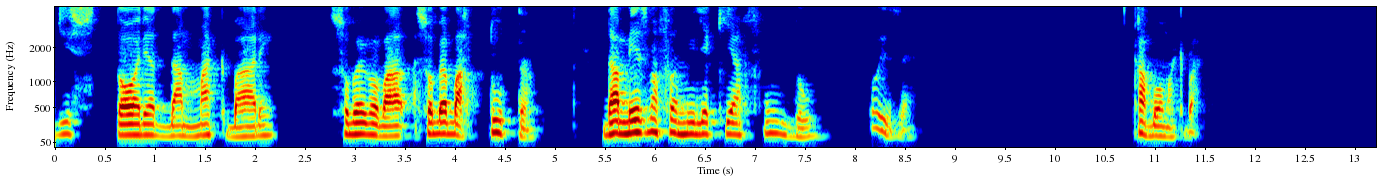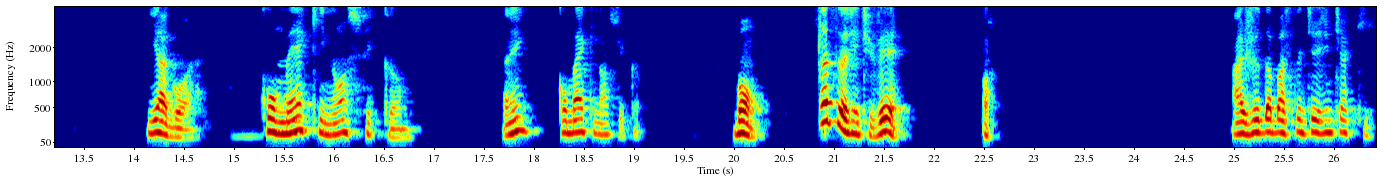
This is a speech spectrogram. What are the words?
de história da McBaren sob a, sob a batuta da mesma família que a fundou. Pois é. Acabou a McBarney. E agora? Como é que nós ficamos? Hein? Como é que nós ficamos? Bom, Antes da gente ver, ó, ajuda bastante a gente aqui.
